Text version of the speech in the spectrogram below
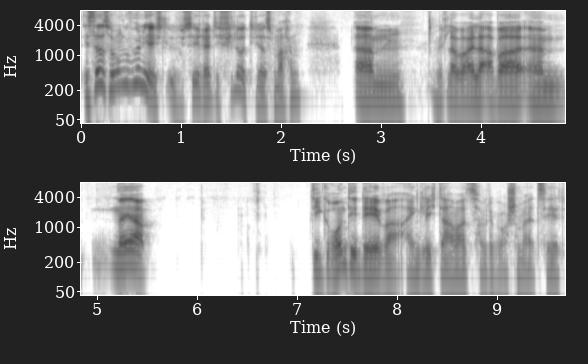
Ist das so ungewöhnlich? Ich, ich sehe relativ viele Leute, die das machen ähm, mittlerweile, aber ähm, naja, die Grundidee war eigentlich damals, habe ich auch schon mal erzählt,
